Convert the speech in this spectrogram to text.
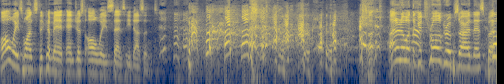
always wants to commit and just always says he doesn't. Uh, I don't know what the control groups are in this, but, But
